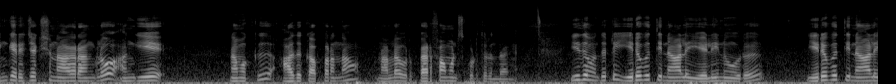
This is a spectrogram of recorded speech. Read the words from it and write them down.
எங்கே ரிஜெக்ஷன் ஆகிறாங்களோ அங்கேயே நமக்கு அதுக்கப்புறம் தான் நல்ல ஒரு பெர்ஃபார்மன்ஸ் கொடுத்துருந்தாங்க. இது வந்துட்டு இருபத்தி நாலு எழுநூறு இருபத்தி நாலு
